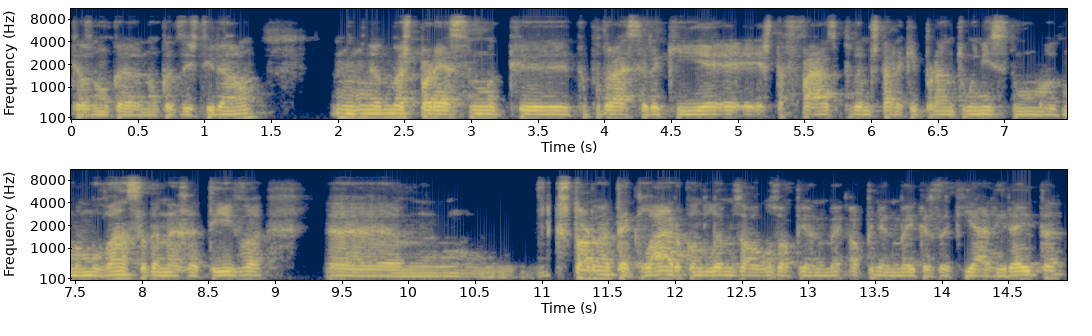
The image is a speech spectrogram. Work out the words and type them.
que eles nunca, nunca desistirão, mas parece-me que, que, poderá ser aqui esta fase, podemos estar aqui perante o início de uma, de uma mudança da narrativa um, que se torna até claro quando lemos alguns opinion, opinion makers aqui à direita.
